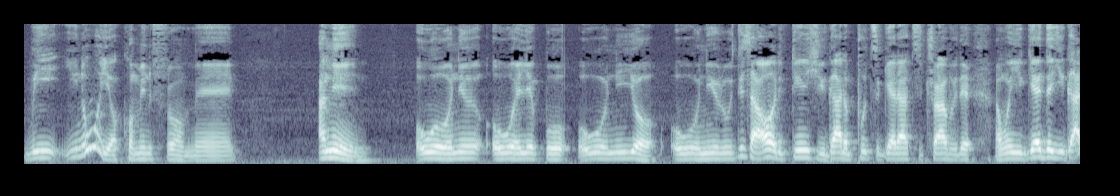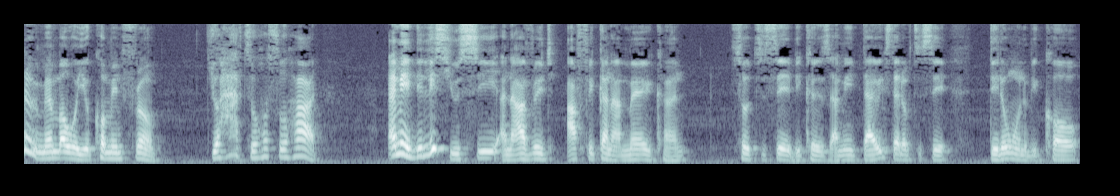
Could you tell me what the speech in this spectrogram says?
we, you know where you're coming from, man. I mean, these are all the things you gotta put together to travel there and when you get there you gotta remember where you're coming from you have to hustle hard i mean the least you see an average african american so to say because i mean Tariq set up to say they don't want to be called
